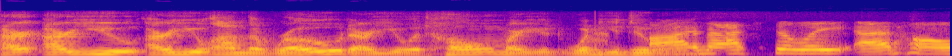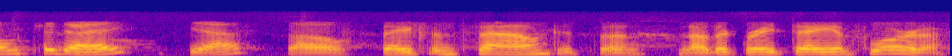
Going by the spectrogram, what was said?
are are you are you on the road? Are you at home? Are you what are you doing? I'm actually at home today. Yes, so safe and sound. It's another great day in Florida.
